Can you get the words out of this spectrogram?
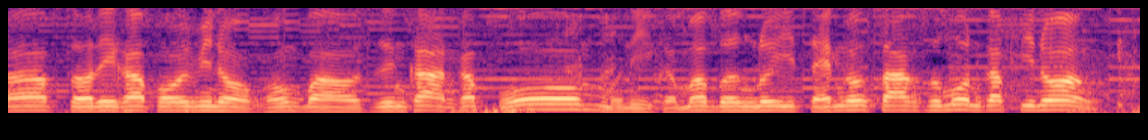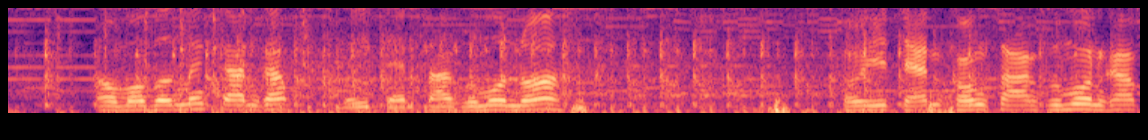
ครับสวัสดีครับพ่อแม่พี่น้องของเบาซึ่งข้านครับผมมื้อนี้ก็มาเบิ่งเลยอีแตนของสางสมุนครับพี่น้อง เอามาเบิ่งในกันครับเลยอีแตนสางสมุนเนาะเลยอีแตนของสางสมุนครับ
